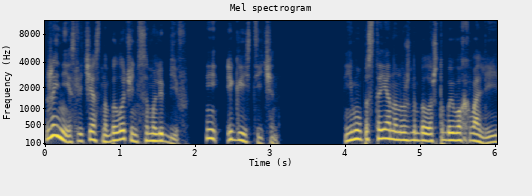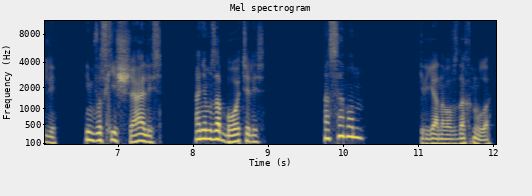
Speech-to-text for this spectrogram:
Женя, если честно, был очень самолюбив и эгоистичен. Ему постоянно нужно было, чтобы его хвалили, им восхищались, о нем заботились. А сам он...» Кирьянова вздохнула.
